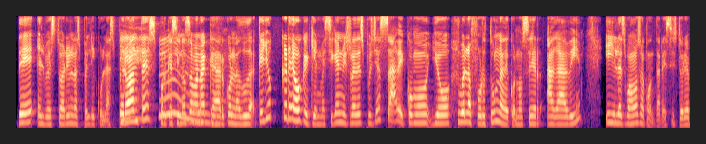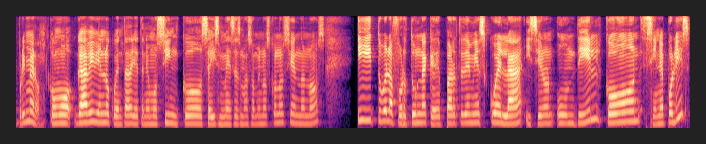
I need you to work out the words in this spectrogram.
de el vestuario en las películas. Pero antes, porque si no se van a quedar con la duda, que yo creo que quien me sigue en mis redes pues ya sabe cómo yo tuve la fortuna de conocer a Gaby y les vamos a contar esta historia primero. Como Gaby bien lo cuenta, ya tenemos cinco o seis meses más o menos conociéndonos. y tuve la fortuna que de parte de mi escuela hicieron un deal con Cinepolis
